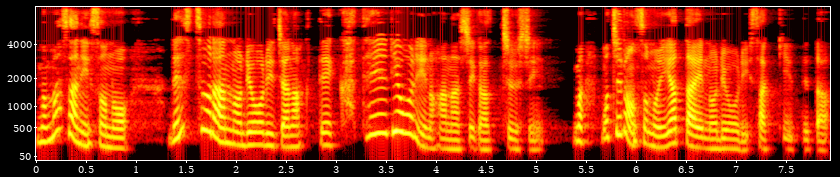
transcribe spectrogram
まあ、まさにそのレストランの料理じゃなくて家庭料理の話が中心。まあ、もちろんその屋台の料理、さっき言ってた、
